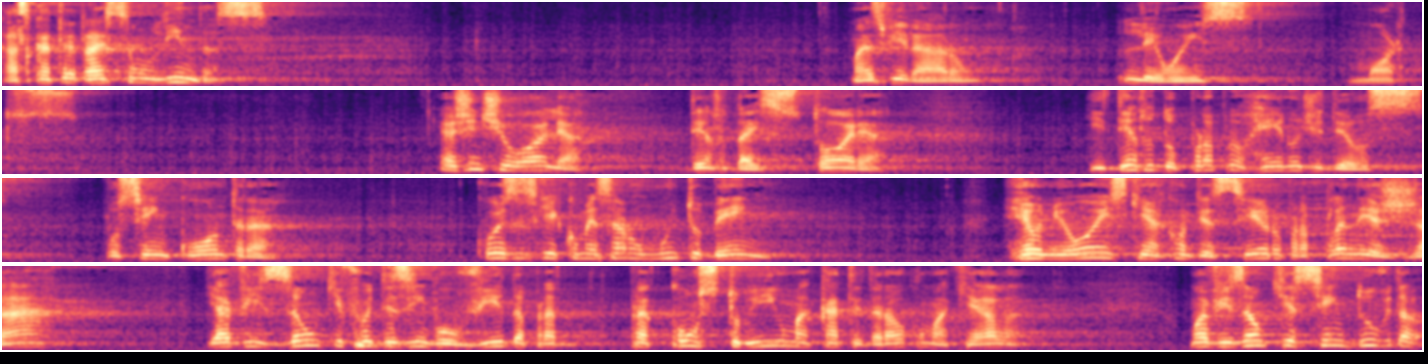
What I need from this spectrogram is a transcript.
As catedrais são lindas, mas viraram leões mortos. E a gente olha dentro da história e dentro do próprio reino de Deus, você encontra coisas que começaram muito bem, reuniões que aconteceram para planejar e a visão que foi desenvolvida para, construir uma catedral como aquela. Uma visão que, sem dúvida,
